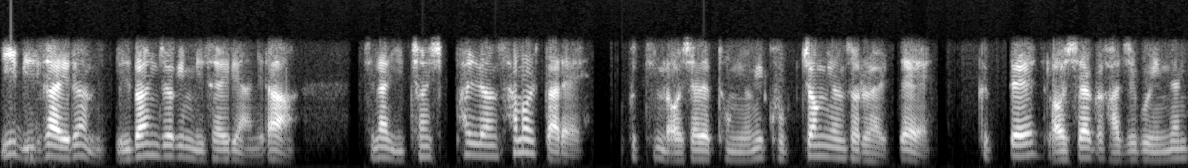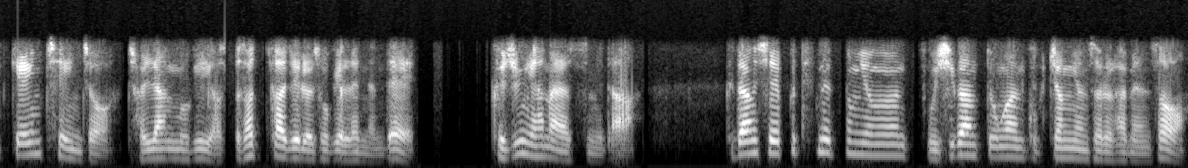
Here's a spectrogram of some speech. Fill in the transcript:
이 미사일은 일반적인 미사일이 아니라 지난 2018년 3월 달에 푸틴 러시아 대통령이 국정연설을 할 때 그때 러시아가 가지고 있는 게임 체인저 전략무기 6가지를 소개를 했는데 그 중에 하나였습니다. 그 당시에 푸틴 대통령은 2시간 동안 국정연설을 하면서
